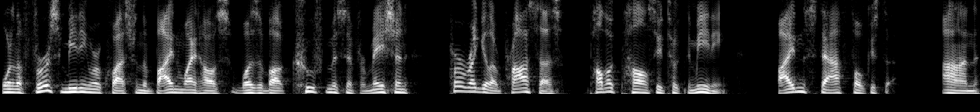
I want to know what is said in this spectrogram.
one of the first meeting requests from the Biden White House was about COOF misinformation. Per regular process, public policy took the meeting. Biden's staff focused on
